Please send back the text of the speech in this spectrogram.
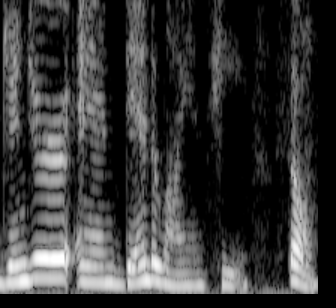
ginger and dandelion tea. So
